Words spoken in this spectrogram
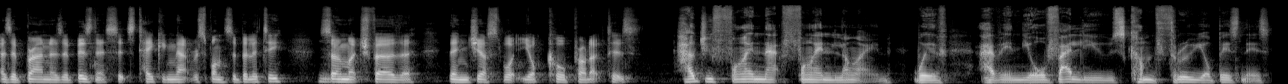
as a brand, as a business, it's taking that responsibility mm. so much further than just what your core product is. How do you find that fine line with having your values come through your business,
